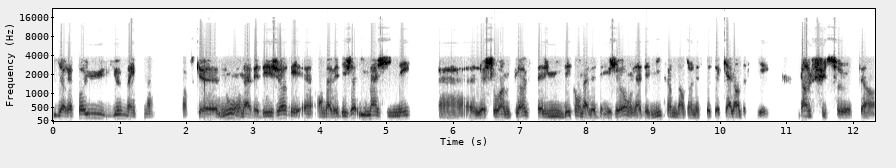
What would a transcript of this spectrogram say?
il n'y aurait pas eu lieu maintenant. Parce que nous, on avait déjà ré- euh, on avait déjà imaginé euh, le show Unplugged. C'était une idée qu'on avait déjà. On l'avait mis comme dans un espèce de calendrier dans le futur, en,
